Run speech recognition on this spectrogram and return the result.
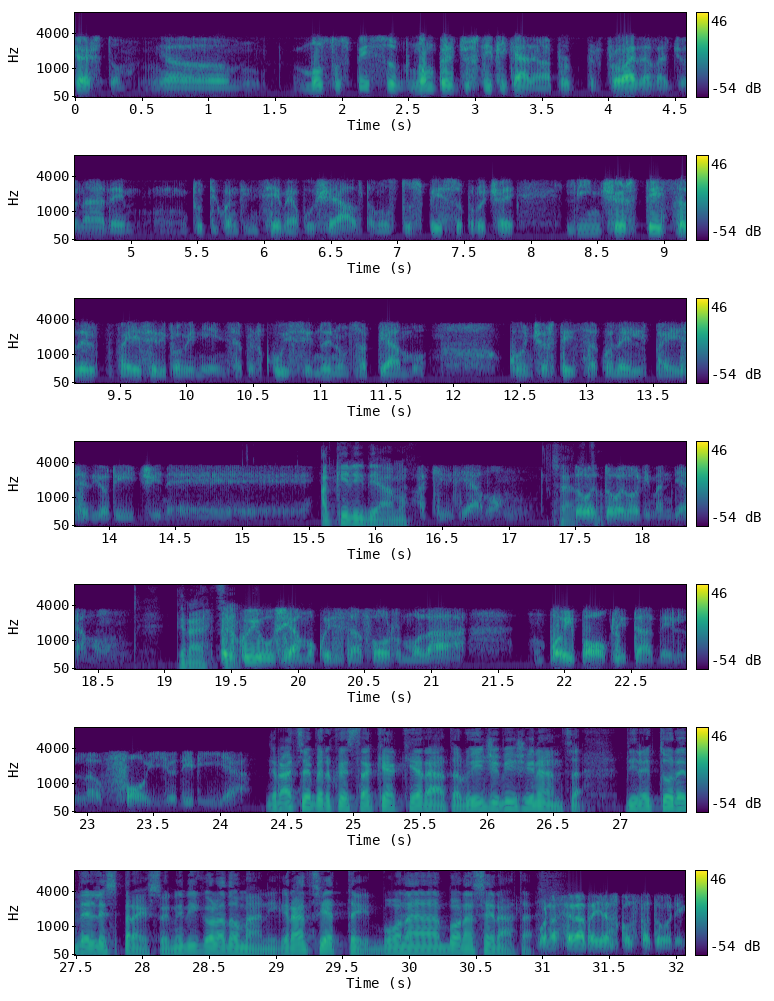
Certo, eh, molto spesso, non per giustificare, ma per, per provare a ragionare tutti quanti insieme a voce alta, molto spesso però c'è l'incertezza del paese di provenienza, per cui se noi non sappiamo con certezza qual è il paese di origine, a chi li diamo? A chi li diamo? Certo. Dove, dove lo rimandiamo? Grazie. Per cui usiamo questa formula un po' ipocrita del foglio di via. Grazie per questa chiacchierata. Luigi Vicinanza, direttore dell'Espresso, in edicola domani. Grazie a te, buona, buona serata. Buona serata agli ascoltatori.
